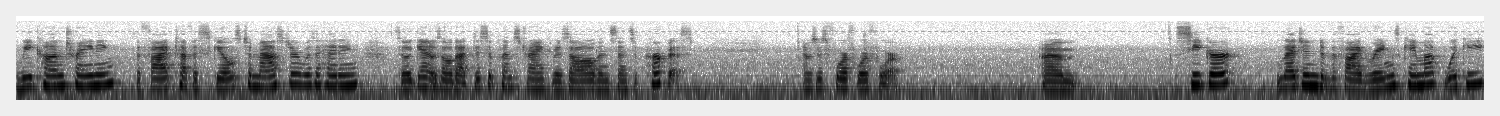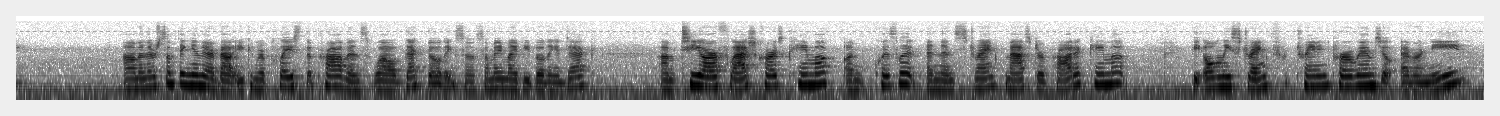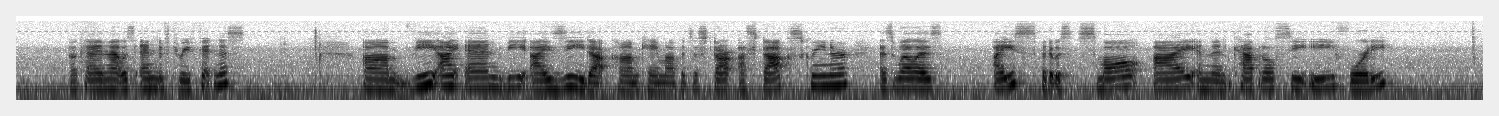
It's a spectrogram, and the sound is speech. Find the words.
Recon Training, the five toughest skills to master was a heading. So again, it was all about discipline, strength, resolve, and sense of purpose. It was just 444. Um, Seeker, Legend of the Five Rings came up, Wiki. Um, and there's something in there about you can replace the province while deck building. So somebody might be building a deck. Um, TR flashcards came up on Quizlet, and then Strength Master Product came up. The only strength training programs you'll ever need. Okay, and that was End of Three Fitness. Um, FINVIZ.com came up. It's a, star, a stock screener as well as ICE, but it was small i and then capital CE 40.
